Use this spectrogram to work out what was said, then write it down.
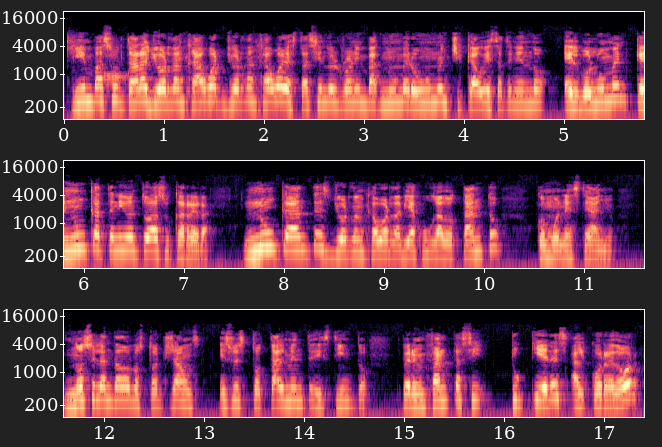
¿Quién va a soltar a Jordan Howard? Jordan Howard está siendo el running back número uno en Chicago y está teniendo el volumen que nunca ha tenido en toda su carrera. Nunca antes Jordan Howard había jugado tanto como en este año. No se le han dado los touchdowns, eso es totalmente distinto. Pero en fantasy tú quieres al corredor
